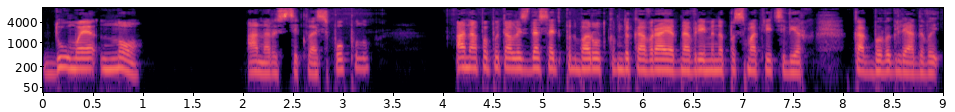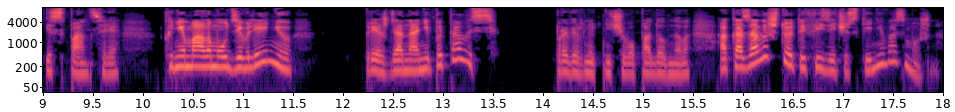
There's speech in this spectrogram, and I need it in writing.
Думая «но», она растеклась по полу. Она попыталась достать подбородком до ковра и одновременно посмотреть вверх, как бы выглядывая из панциря. К немалому удивлению, прежде она не пыталась провернуть ничего подобного. Оказалось, что это физически невозможно.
